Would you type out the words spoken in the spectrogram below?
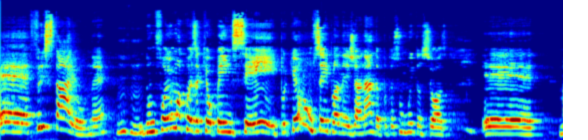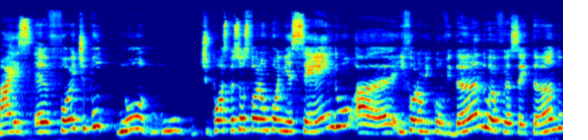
é, freestyle, né? Uhum. Não foi uma coisa que eu pensei, porque eu não sei planejar nada, porque eu sou muito ansiosa. É, mas é, foi tipo no, tipo as pessoas foram conhecendo uh, e foram me convidando, eu fui aceitando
